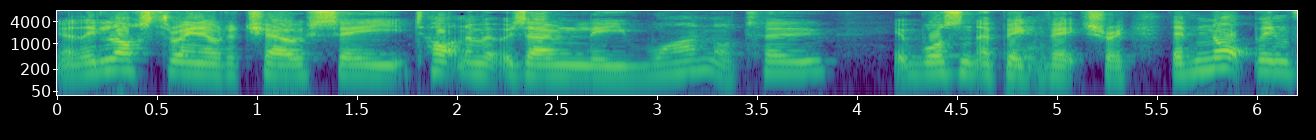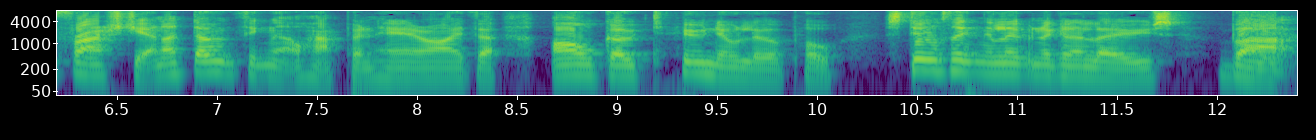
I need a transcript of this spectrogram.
You know, they lost three 0 to Chelsea. Tottenham, it was only one or two. It wasn't a big victory. They've not been thrashed yet, and I don't think that'll happen here either. I'll go 2 0 Liverpool. Still think the Liverpool are going to lose, but Yeah.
